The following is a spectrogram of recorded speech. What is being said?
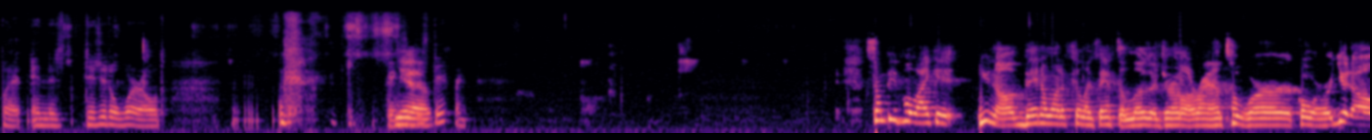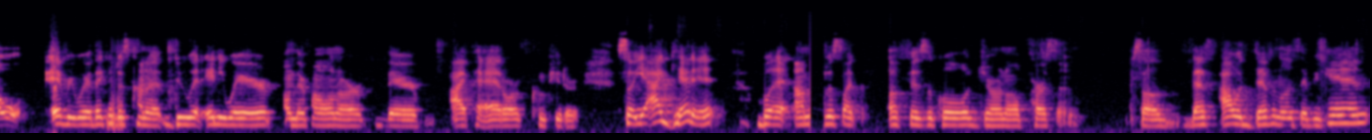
But in this digital world, things yeah. are different. Some people like it, you know, they don't want to feel like they have to lug a journal around to work or, you know, everywhere. They can just kind of do it anywhere on their phone or their iPad or computer. So, yeah, I get it, but I'm just like a physical journal person. So that's I would definitely say if you can,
